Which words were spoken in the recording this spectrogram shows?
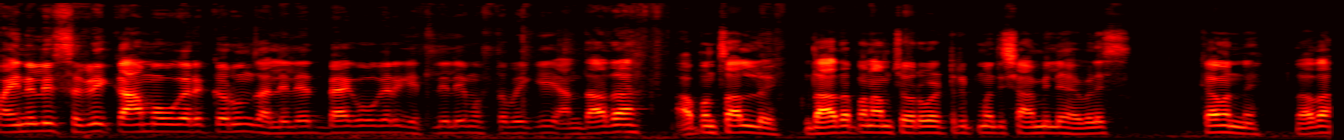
फायनली सगळी कामं वगैरे करून झालेली आहेत. बॅग वगैरे घेतलेली आहे मस्तपैकी. आणि दादा आपण चाललोय. दादा पण आमच्याबरोबर ट्रिपमध्ये सामील आहे ह्यावेळेस. काय म्हणणं दादा?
